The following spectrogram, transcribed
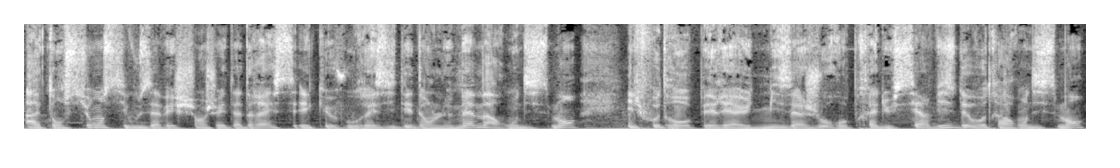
Attention, si vous avez changé d'adresse et que vous résidez dans le même arrondissement, il faudra opérer à une mise à jour auprès du service de votre arrondissement.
